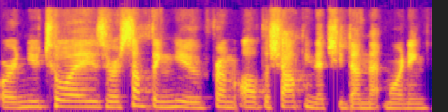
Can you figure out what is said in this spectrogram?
or new toys or something new from all the shopping that she'd done that morning.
